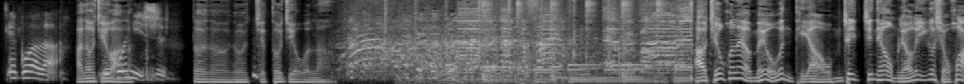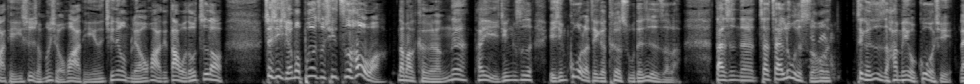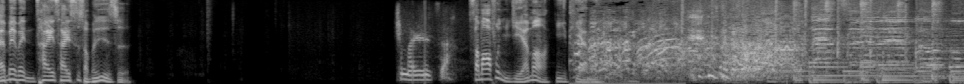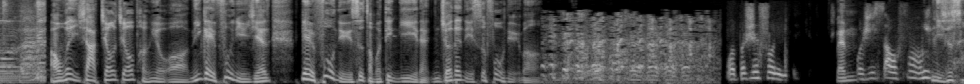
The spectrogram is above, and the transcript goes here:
结过了，啊，都结完了。婚礼是，都都都结都结婚了。好，结婚了也没有问题啊。我们这今天我们聊了一个小话题，是什么小话题呢？今天我们聊话题，大伙都知道，这期节目播出去之后啊，那么可能呢，他已经是已经过了这个特殊的日子了。但是呢，在在录的时候呢。这个日子还没有过去，来，妹妹，你猜一猜是什么日子？什么日子？三八妇女节嘛！一天呐！啊，问一下娇娇朋友啊，你给妇女节，给妇女是怎么定义的？你觉得你是妇女吗？我不是妇女，我是少妇。你是少？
